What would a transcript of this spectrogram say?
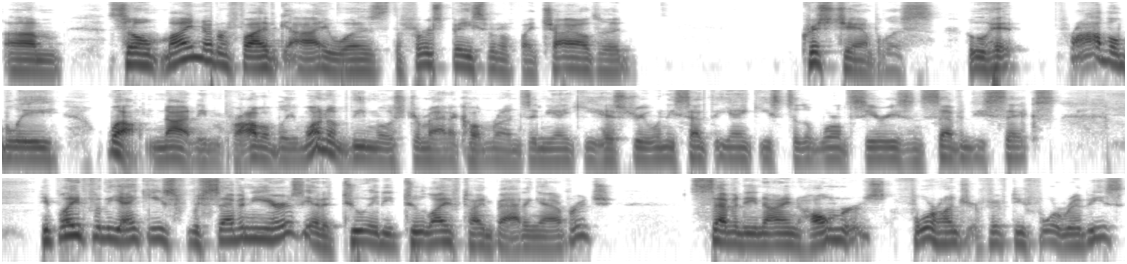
Um, so my number five guy was the first baseman of my childhood, Chris Chambliss, who hit probably, well, not even probably, one of the most dramatic home runs in Yankee history when he sent the Yankees to the World Series in 76. He played for the Yankees for seven years. He had a 282 lifetime batting average, 79 homers, 454 ribbies.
